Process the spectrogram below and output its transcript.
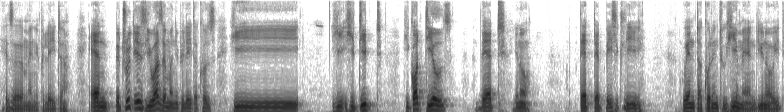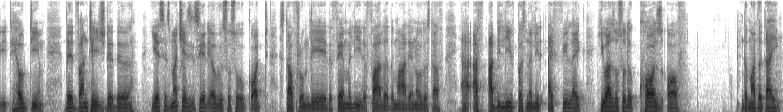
as a manipulator. And the truth is, he was a manipulator because he he he did he got deals that you know that that basically went according to him and you know it, it helped him. The advantage that the yes as much as you said elvis also got stuff from the the family the father the mother and all those stuff. I, I i believe personally i feel like he was also the cause of the mother dying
